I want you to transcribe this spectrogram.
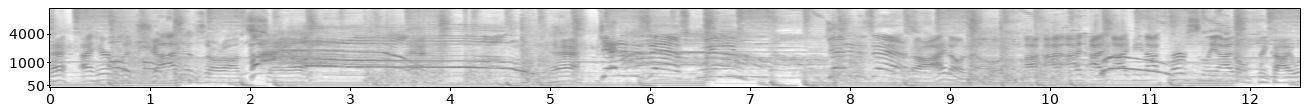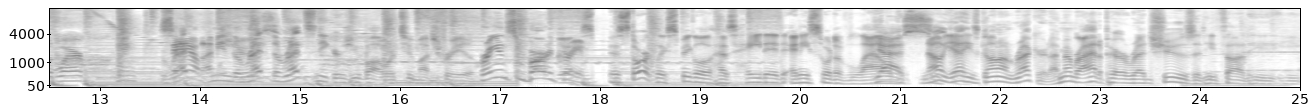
Eh, I hear vaginas are on sale. Get in his ass, Queen! Get in his ass! uh, I don't know. I, I, I, I, I mean, I, personally, I don't think I would wear pink. Sam, Red- I mean, the red the red sneakers you bought were too much for you. Bring in some burn cream. Historically, Spiegel has hated any sort of loud. Yes. No, yeah, he's gone on record. I remember I had a pair of red shoes, and he thought he, he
